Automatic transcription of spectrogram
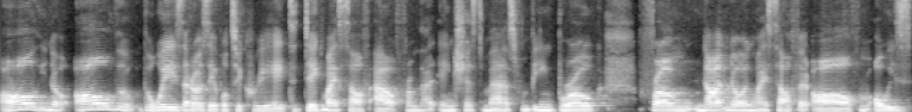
all, you know, all the, the ways that I was able to create to dig myself out from that anxious mess, from being broke, from not knowing myself at all, from always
